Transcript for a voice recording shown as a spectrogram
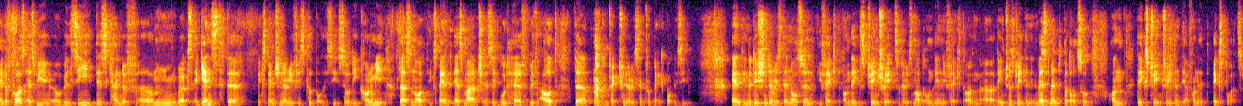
And of course, as we uh, will see, this kind of um, works against the expansionary fiscal policy. So the economy does not expand as much as it would have without the contractionary central bank policy. And in addition, there is then also an effect on the exchange rate. So there is not only an effect on uh, the interest rate and investment, but also on the exchange rate and therefore net exports.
